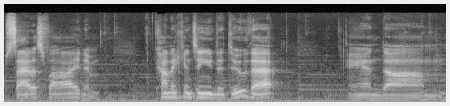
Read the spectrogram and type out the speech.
satisfied, and kind of continue to do that. And um,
